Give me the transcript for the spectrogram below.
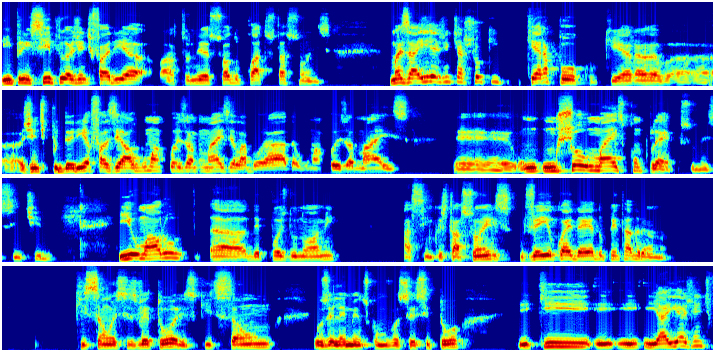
em princípio a gente faria a turnê só do Quatro Estações. Mas aí a gente achou que, que era pouco, que era a gente poderia fazer alguma coisa mais elaborada, alguma coisa mais é, um, um, show mais complexo nesse sentido. E o Mauro, uh, depois do nome, as cinco estações, veio com a ideia do pentagrama, que são esses vetores, que são os elementos como você citou, e que e, e aí a gente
